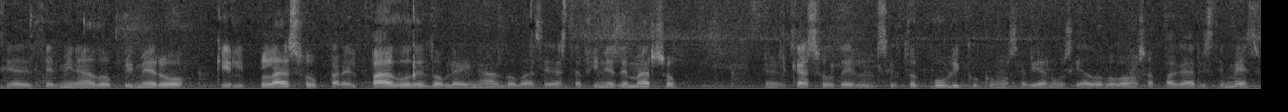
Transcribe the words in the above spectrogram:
Se ha determinado primero que el plazo para el pago del doble aguinaldo va a ser hasta fines de marzo. En el caso del sector público, como se había anunciado, lo vamos a pagar este mes.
